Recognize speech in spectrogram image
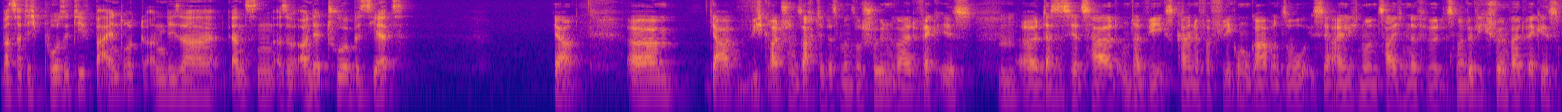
Was hat dich positiv beeindruckt an dieser ganzen, also an der Tour bis jetzt? Ja, ähm, ja, wie ich gerade schon sagte, dass man so schön weit weg ist, mhm. äh, dass es jetzt halt unterwegs keine Verpflegung gab und so, ist ja eigentlich nur ein Zeichen dafür, dass man wirklich schön weit weg ist.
